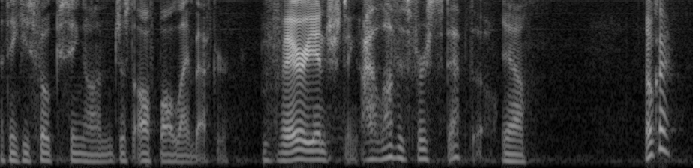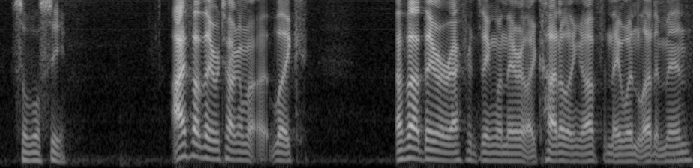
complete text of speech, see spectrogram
I think he's focusing on just off ball linebacker. Very interesting. I love his first step though. Yeah. Okay. So we'll see. I thought they were talking about like I thought they were referencing when they were like huddling up and they wouldn't let him in.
